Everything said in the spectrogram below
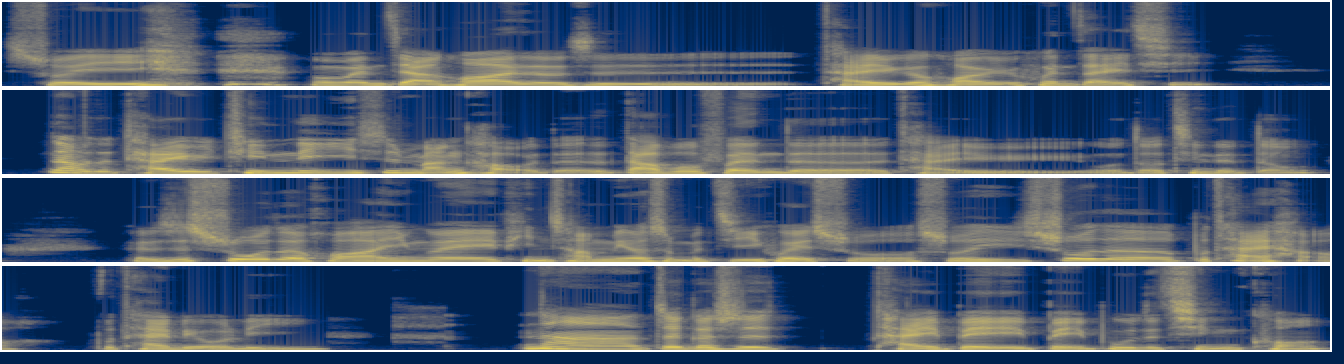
所以 我们讲话就是台语跟华语混在一起。那我的台语听力是蛮好的，大部分的台语我都听得懂。可是说的话，因为平常没有什么机会说，所以说的不太好，不太流利。那这个是台北北部的情况。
